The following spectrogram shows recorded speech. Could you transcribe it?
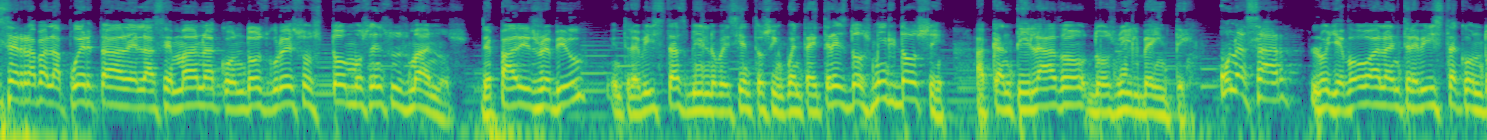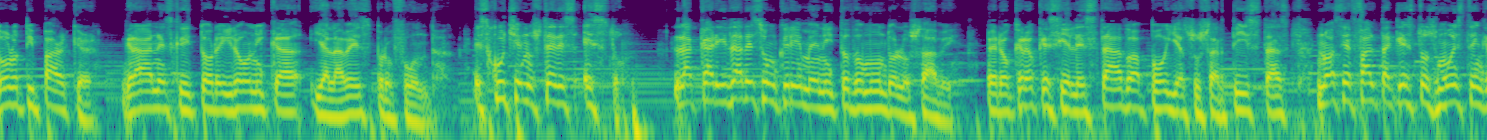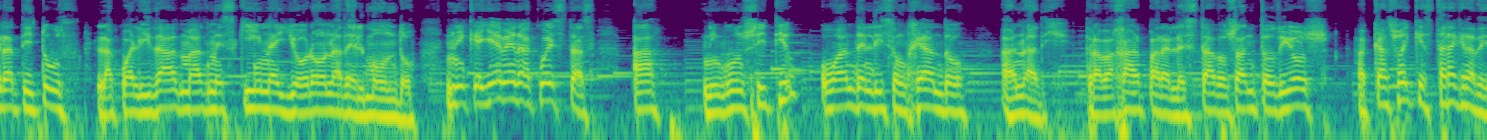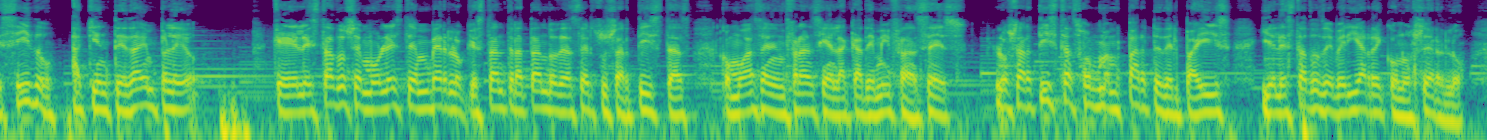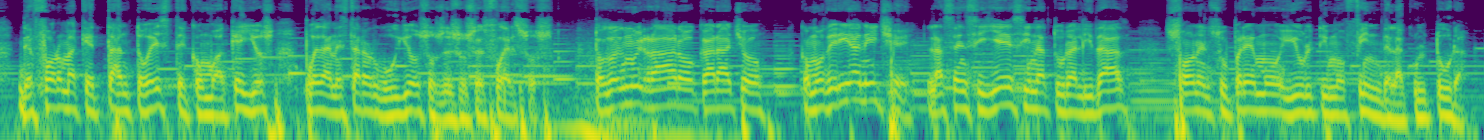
cerraba la puerta de la semana con dos gruesos tomos en sus manos. The Paris Review, entrevistas 1953-2012, acantilado 2020. Un azar lo llevó a la entrevista con Dorothy Parker, gran escritora irónica y a la vez profunda. Escuchen ustedes esto. La caridad es un crimen y todo mundo lo sabe pero creo que si el Estado apoya a sus artistas, no hace falta que estos muestren gratitud, la cualidad más mezquina y llorona del mundo, ni que lleven a cuestas a ningún sitio o anden lisonjeando a nadie. Trabajar para el Estado, santo Dios, ¿acaso hay que estar agradecido a quien te da empleo? que el Estado se moleste en ver lo que están tratando de hacer sus artistas, como hacen en Francia en la Académie Française. Los artistas forman parte del país y el Estado debería reconocerlo, de forma que tanto este como aquellos puedan estar orgullosos de sus esfuerzos. Todo es muy raro, caracho. Como diría Nietzsche, la sencillez y naturalidad son el supremo y último fin de la cultura.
